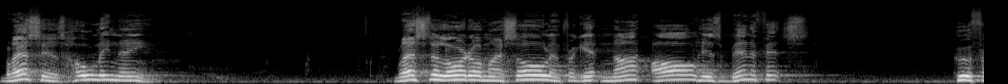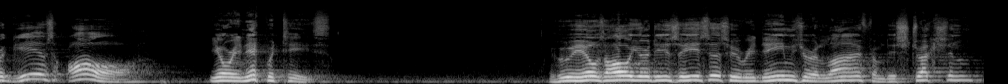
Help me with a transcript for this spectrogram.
Bless his holy name. Bless the Lord, O my soul, and forget not all his benefits, who forgives all your iniquities, who heals all your diseases, who redeems your life from destruction,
